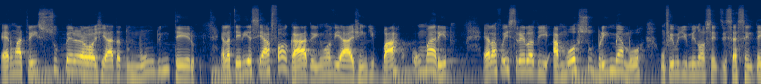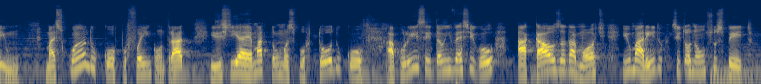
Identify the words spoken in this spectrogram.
era uma atriz super elogiada do mundo inteiro. Ela teria se afogado em uma viagem de barco com o marido. Ela foi estrela de Amor Sublime Amor, um filme de 1961. Mas quando o corpo foi encontrado, existia hematomas por todo o corpo. A polícia então investigou a causa da morte e o marido se tornou um suspeito.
